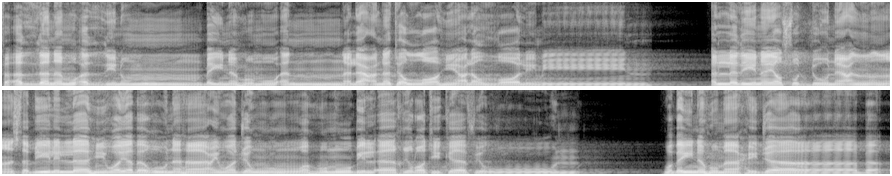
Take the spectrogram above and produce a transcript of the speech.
فأذن مؤذن بينهم أن لعنة الله على الظالمين. الذين يصدون عن سبيل الله ويبغونها عوجا وهم بالآخرة كافرون. وبينهما حجاب.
